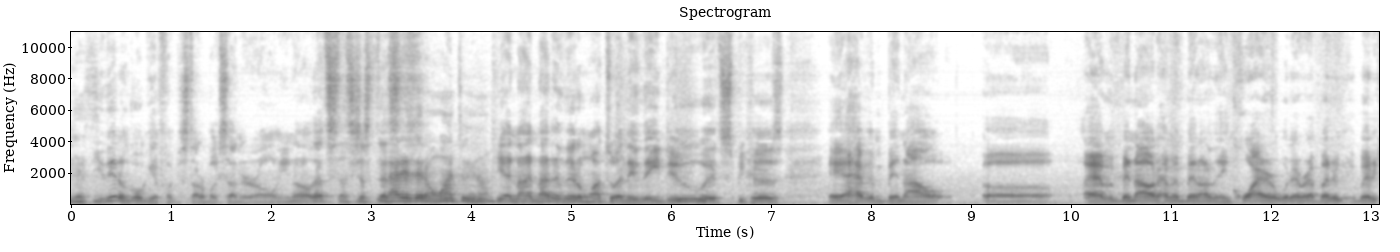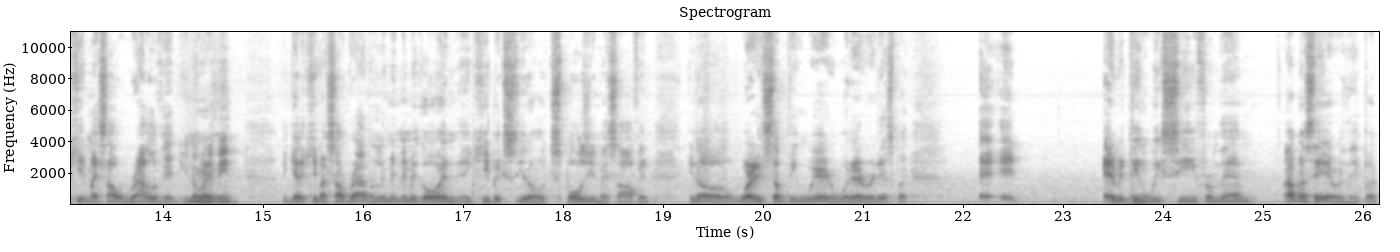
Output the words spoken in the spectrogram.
Yes. You, they don't go get fucking Starbucks on their own, you know. That's that's just that's Not if they don't want to. You know. yeah, not not if they don't want to, and if they do, it's because hey, I haven't been out. Uh, I haven't been out. I haven't been out to inquire or whatever. I better better keep myself relevant. You know what I mean? I gotta keep myself relevant. Let me let me go and, and keep ex, you know exposing myself and you know wearing something weird or whatever it is. But it, it everything we see from them, I'm gonna say everything, but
